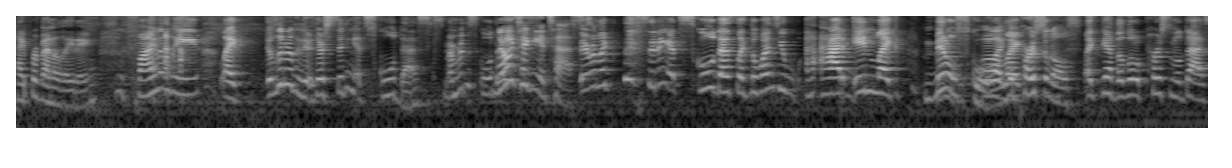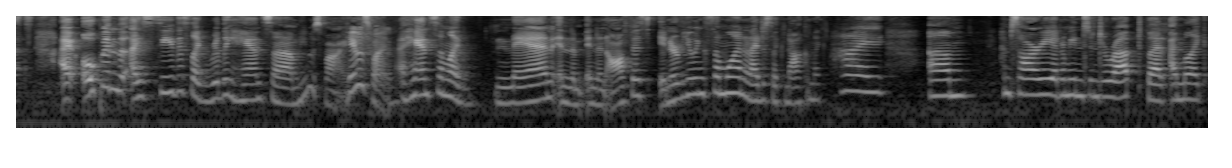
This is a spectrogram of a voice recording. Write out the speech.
hyperventilating. Finally, like they're literally they're, they're sitting at school desks. Remember the school No desks? one taking a test. They were like sitting at school desks, like the ones you had in like middle school, Or, like, the personals. Like yeah, the little personal desks. I open, the, I see this like really handsome. He was fine. He was fine. A handsome like man in the in an office interviewing someone, and I just like knock. I'm like, hi, um, I'm sorry, I don't mean to interrupt, but I'm like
